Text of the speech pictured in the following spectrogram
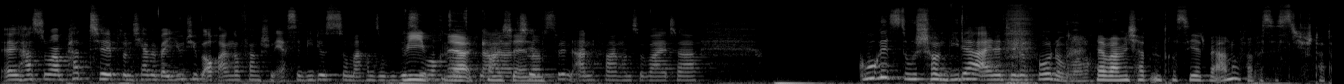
äh, hast du mal ein paar Tipps und ich habe bei YouTube auch angefangen, schon erste Videos zu machen, so Videos Wie? zu Ja, Hochzeitsplaner, erinnern. Tipps für den Anfang und so weiter. Googlest du schon wieder eine Telefonnummer? Ja, weil mich hat interessiert, wer anruft. Aber es ist die Stadt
